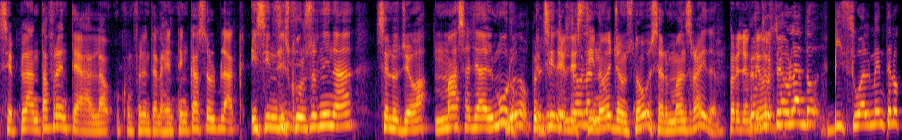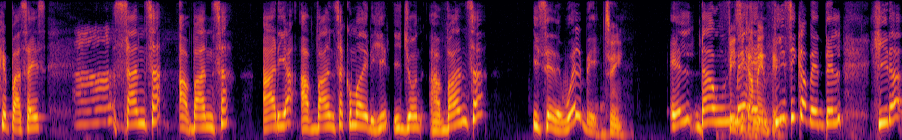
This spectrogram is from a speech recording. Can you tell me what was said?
se planta frente a la, con frente a la gente en Castle Black y sin Sí, discursos ni nada se los lleva más allá del muro. No, no, pero es decir, el destino hablando- de Jon Snow es ser Mans Rider. Pero yo Pero yo estoy hablando visualmente lo que pasa es Ah, Sansa avanza, Arya avanza como a dirigir y John avanza y se devuelve. Sí. Él da un... Físicamente. él físicamente él gira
